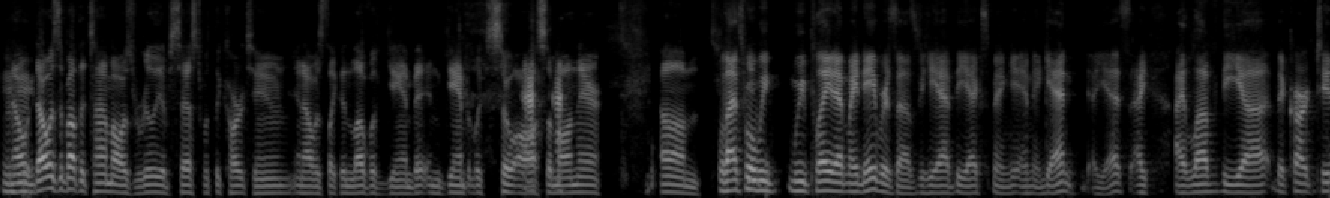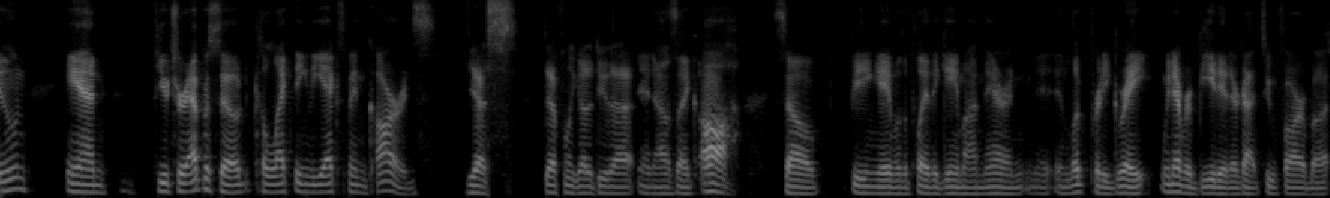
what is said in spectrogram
And I- that was about the time I was really obsessed with the cartoon, and I was like in love with Gambit, and Gambit looked so awesome on there. Um, Well, that's what we we played at my neighbor's house. He had the X Men, and again, yes, I I love the uh the cartoon and future episode collecting the X Men cards, yes, definitely got to do that. and I was like, oh, so being able to play the game on there and it, looked pretty great. We never beat it or got too far, but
